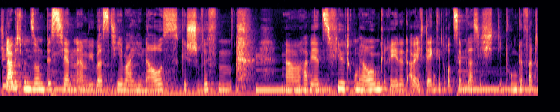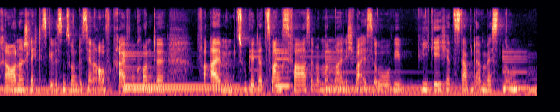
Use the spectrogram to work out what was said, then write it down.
Ich glaube, ich bin so ein bisschen ähm, übers Thema hinaus geschwiffen, ähm, habe jetzt viel drum herum geredet, aber ich denke trotzdem, dass ich die Punkte Vertrauen und schlechtes Gewissen so ein bisschen aufgreifen konnte, vor allem im Zuge der Zwangsphase, wenn man mal nicht weiß, oh, wie, wie gehe ich jetzt damit am besten um.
